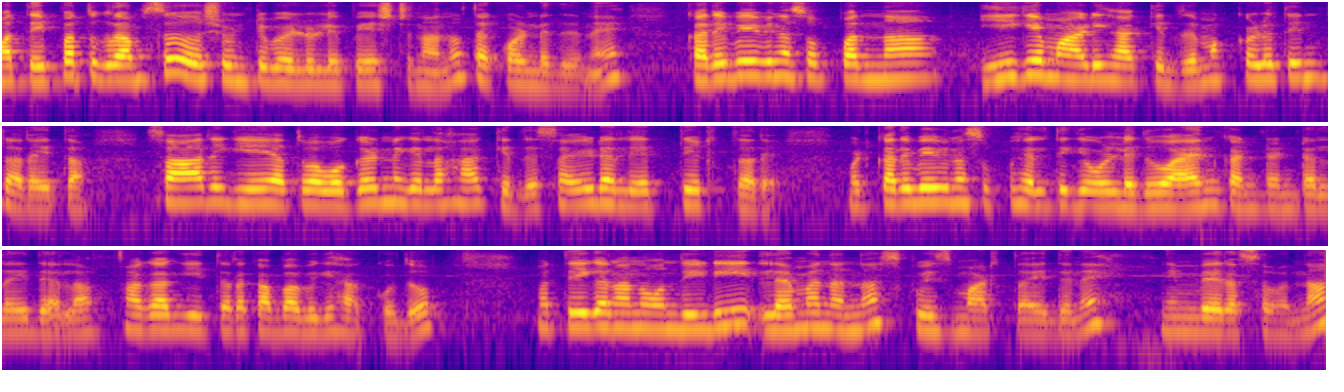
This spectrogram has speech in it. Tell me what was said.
ಮತ್ತು ಇಪ್ಪತ್ತು ಗ್ರಾಮ್ಸ್ ಶುಂಠಿ ಬೆಳ್ಳುಳ್ಳಿ ಪೇಸ್ಟ್ ನಾನು ತಗೊಂಡಿದ್ದೇನೆ ಕರಿಬೇವಿನ ಸೊಪ್ಪನ್ನು ಹೀಗೆ ಮಾಡಿ ಹಾಕಿದರೆ ಮಕ್ಕಳು ತಿಂತಾರೆ, ಆಯಿತಾ? ಸಾರಿಗೆ ಅಥವಾ ಒಗ್ಗರಣೆಗೆಲ್ಲ ಹಾಕಿದರೆ ಸೈಡಲ್ಲಿ ಎತ್ತಿಡ್ತಾರೆ. ಬಟ್ ಕರಿಬೇವಿನ ಸೊಪ್ಪು ಹೆಲ್ತಿಗೆ ಒಳ್ಳೆಯದು ಆಯನ್ ಕಂಟೆಂಟ್ ಎಲ್ಲ ಇದೆಯಲ್ಲ ಹಾಗಾಗಿ ಈ ಥರ ಕಬಾಬಿಗೆ ಹಾಕೋದು. ಮತ್ತು ಈಗ ನಾನು ಒಂದು ಇಡೀ ಲೆಮನನ್ನು ಸ್ಕ್ವೀಸ್ ಮಾಡ್ತಾ ಇದ್ದೇನೆ, ನಿಂಬೆ ರಸವನ್ನು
